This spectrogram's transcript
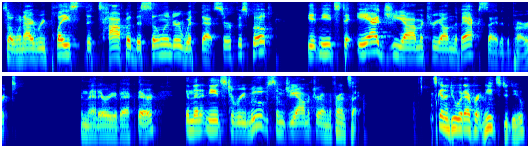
So when I replace the top of the cylinder with that surface quilt, it needs to add geometry on the back side of the part in that area back there. And then it needs to remove some geometry on the front side. It's going to do whatever it needs to do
